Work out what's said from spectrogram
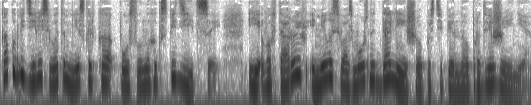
как убедились в этом несколько посланных экспедиций. И, во-вторых, имелась возможность дальнейшего постепенного продвижения.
